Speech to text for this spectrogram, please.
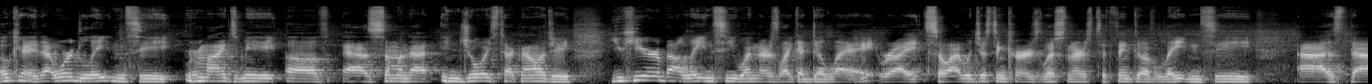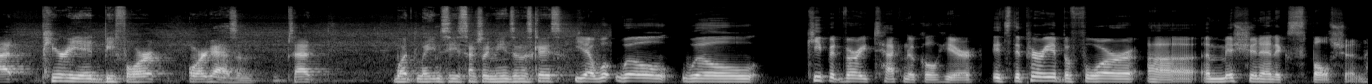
Okay, that word latency reminds me of as someone that enjoys technology, you hear about latency when there's like a delay, right? So I would just encourage listeners to think of latency as that period before orgasm. Is that what latency essentially means in this case? Yeah, we'll we'll, we'll keep it very technical here. It's the period before uh, emission and expulsion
